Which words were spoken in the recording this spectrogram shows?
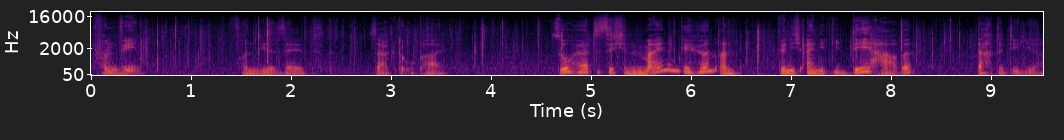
Von wem? Von dir selbst, sagte Opal. So hört es sich in meinem Gehirn an, wenn ich eine Idee habe, dachte Delia.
